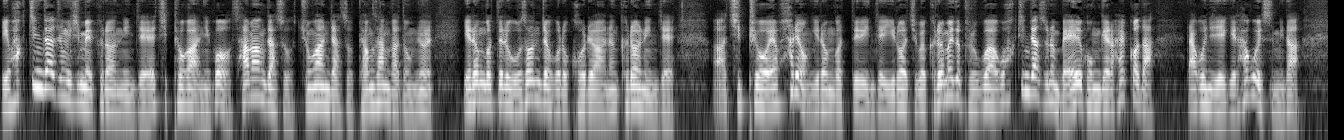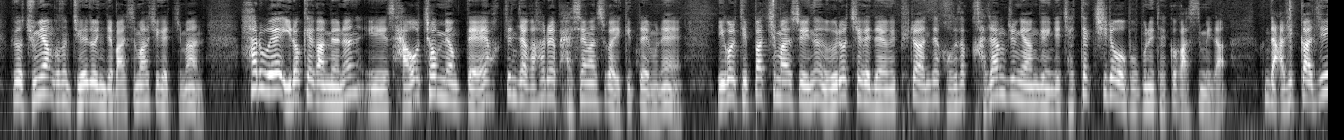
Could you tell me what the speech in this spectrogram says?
이 확진자 중심의 그런 이제 지표가 아니고 사망자 수, 중환자 수, 병상 가동률 이런 것들을 우선적으로 고려하는 그런 이제 아, 지표의 활용 이런 것들이 이제 이루어지고 그럼에도 불구하고 확진자 수는 매일 공개를 할 거다 라고 이제 얘기를 하고 있습니다. 그래서 중요한 것은 뒤에도 이제 말씀하시겠지만 하루에 이렇게 가면은 이 4, 5천 명대의 확진자가 하루에 발생할 수가 있기 때문에 이걸 뒷받침할 수 있는 의료 체계 대응이 필요한데 거기서 가장 중요한 게 이제 재택 치료 부분이 될 것 같습니다. 근데 아직까지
